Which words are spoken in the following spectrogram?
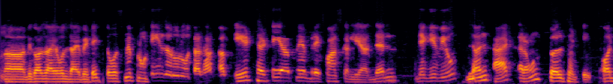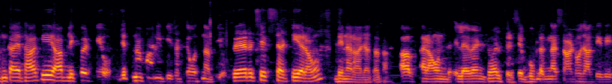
बिकॉज़ आई वॉज़ डायबिटिक तो उसमें प्रोटीन ज़रूर होता था। अब एट थर्टी आपने ब्रेकफास्ट कर लिया then they give you lunch at around twelve thirty और इनका ये था कि आप लिक्विड पियो जितना पानी पी सकते हो उतना पियो। फिर सिक्स थर्टी अराउंड डिनर आ जाता था। अब अराउंड इलेवन ट्वेल्व फिर से भूख लगना स्टार्ट हो जाती थी।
